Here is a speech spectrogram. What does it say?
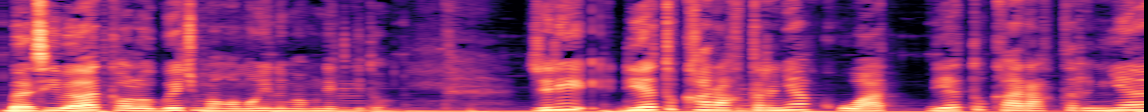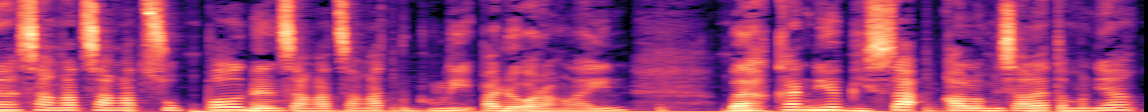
basi banget kalau gue cuma ngomongin 5 menit gitu jadi dia tuh karakternya kuat, dia tuh karakternya sangat-sangat supel dan sangat-sangat peduli pada orang lain. Bahkan dia bisa kalau misalnya temennya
